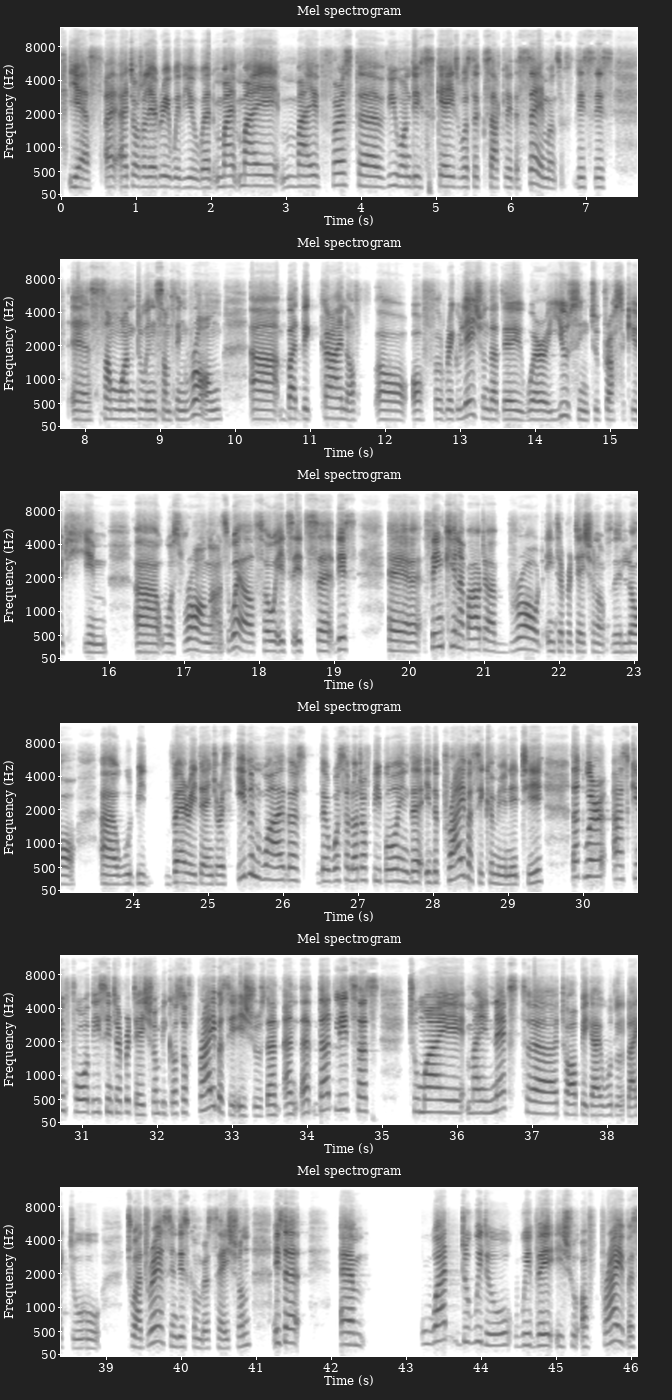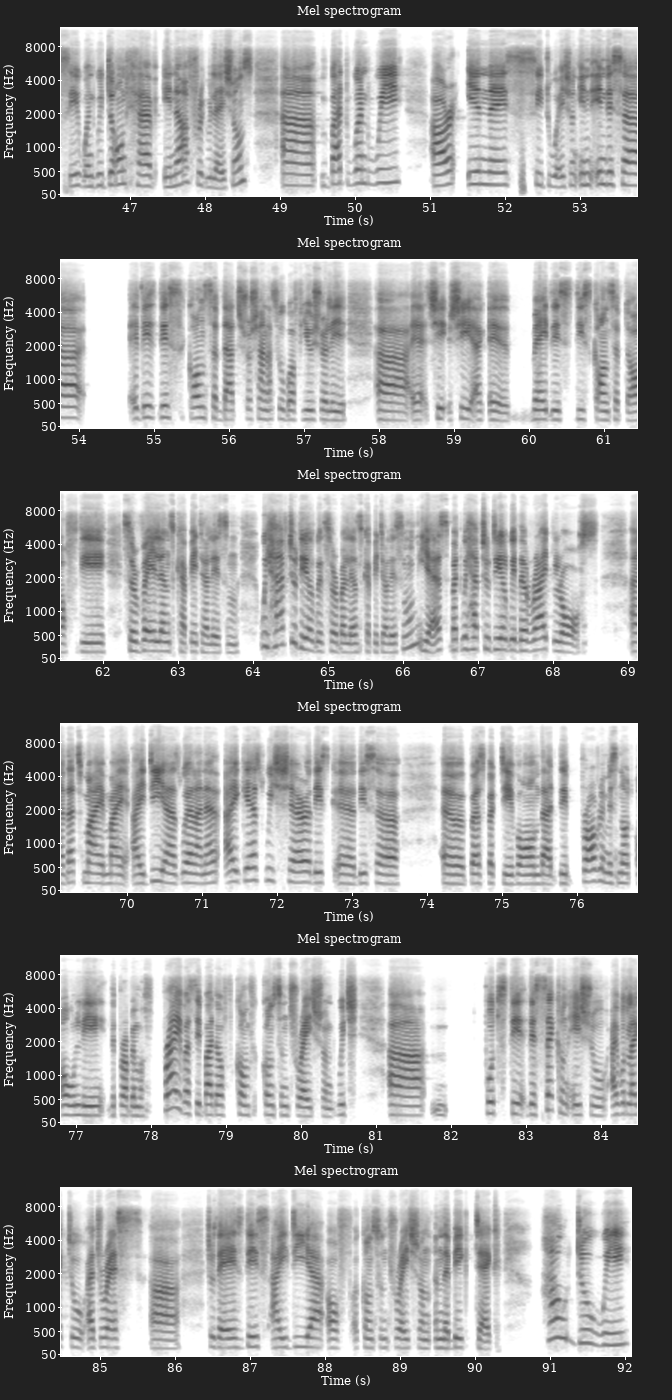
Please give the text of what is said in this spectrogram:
Yes, I, I, totally agree with you. But my my my first uh, view on this case was exactly the same. This is uh, someone doing something wrong, uh, but the kind of uh, of regulation that they were using to prosecute him uh, was wrong as well. So it's it's uh, this thinking about a broad interpretation of the law would be very dangerous even while there was a lot of people in the in the privacy community that were asking for this interpretation because of privacy issues. And and that, that leads us to my my next uh, topic i would like to to address in this conversation is that um, what do we do with the issue of privacy when we don't have enough regulations uh, but when we are in a situation in in this uh, this, this concept that Shoshana Zuboff usually uh, eh, she she uh, made this this concept of the surveillance capitalism. We have to deal with surveillance capitalism, yes, but we have to deal with the right laws. Uh, that's my my idea as well, and I, I guess we share this uh, this. Uh, uh, perspective on that the problem is not only the problem of privacy but of concentration which puts the, the second issue I would like to address uh, today is this idea of concentration and the big tech. How do we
